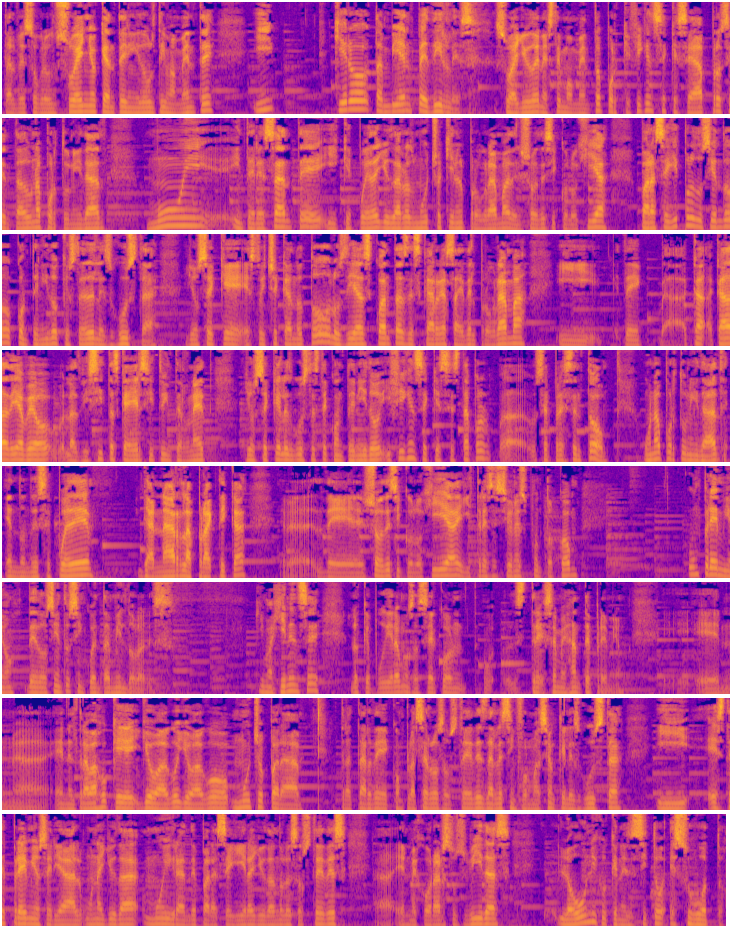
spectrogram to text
tal vez sobre un sueño que han tenido últimamente. Y quiero también pedirles su ayuda en este momento porque fíjense que se ha presentado una oportunidad muy interesante y que puede ayudarnos mucho aquí en el programa del show de psicología para seguir produciendo contenido que a ustedes les gusta. Yo sé que estoy checando todos los días cuántas descargas hay del programa y de ca cada día veo las visitas que hay al sitio internet. Yo sé que les gusta este contenido y fíjense que se está por, uh, se presentó una oportunidad en donde se puede ganar la práctica uh, de show de psicología y tres sesiones.com un premio de 250 mil dólares. Imagínense lo que pudiéramos hacer con semejante premio. En, uh, en, el trabajo que yo hago, yo hago mucho para tratar de complacerlos a ustedes, darles información que les gusta y este premio sería una ayuda muy grande para seguir ayudándoles a ustedes ah, en mejorar sus vidas. Lo único que necesito es su voto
